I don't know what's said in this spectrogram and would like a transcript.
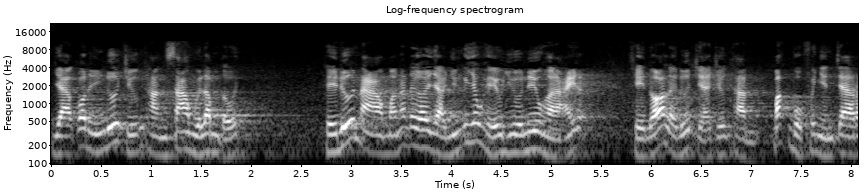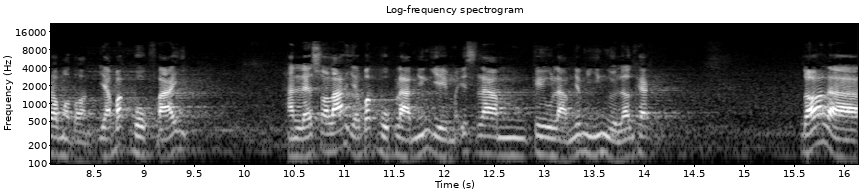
và có những đứa trưởng thành sau 15 tuổi. Thì đứa nào mà nó rơi vào những cái dấu hiệu vừa nêu hồi nãy đó, thì đó là đứa trẻ trưởng thành, bắt buộc phải nhịn cha Ramadan và bắt buộc phải hành lễ lá và bắt buộc làm những gì mà Islam kêu làm giống như những người lớn khác. Đó là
